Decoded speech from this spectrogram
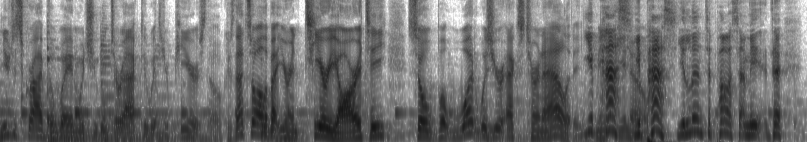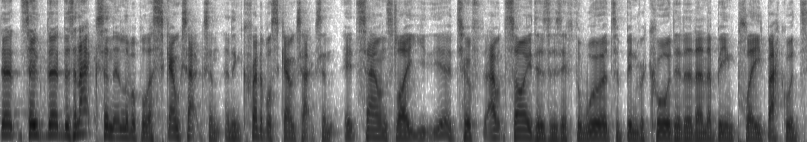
Can you describe the way in which you interacted with your peers, though? Because that's all about your interiority. So, but what was your externality? You I mean, pass, you, know- pass, you learn to pass. I mean, the, the, so the, there's an accent in Liverpool, a Scouse accent, an incredible Scouse accent. It sounds like yeah, to outsiders as if the words have been recorded and then are being played backwards.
